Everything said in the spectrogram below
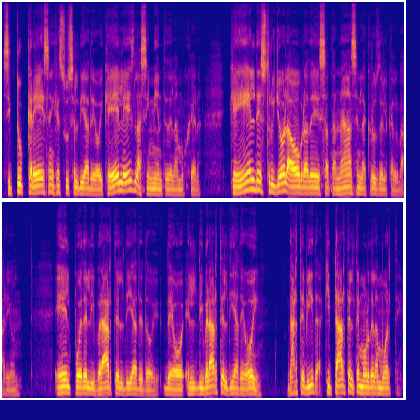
Si tú crees en Jesús el día de hoy, que Él es la simiente de la mujer, que Él destruyó la obra de Satanás en la cruz del Calvario, Él puede librarte el día de hoy, el librarte el día de hoy, darte vida, quitarte el temor de la muerte,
